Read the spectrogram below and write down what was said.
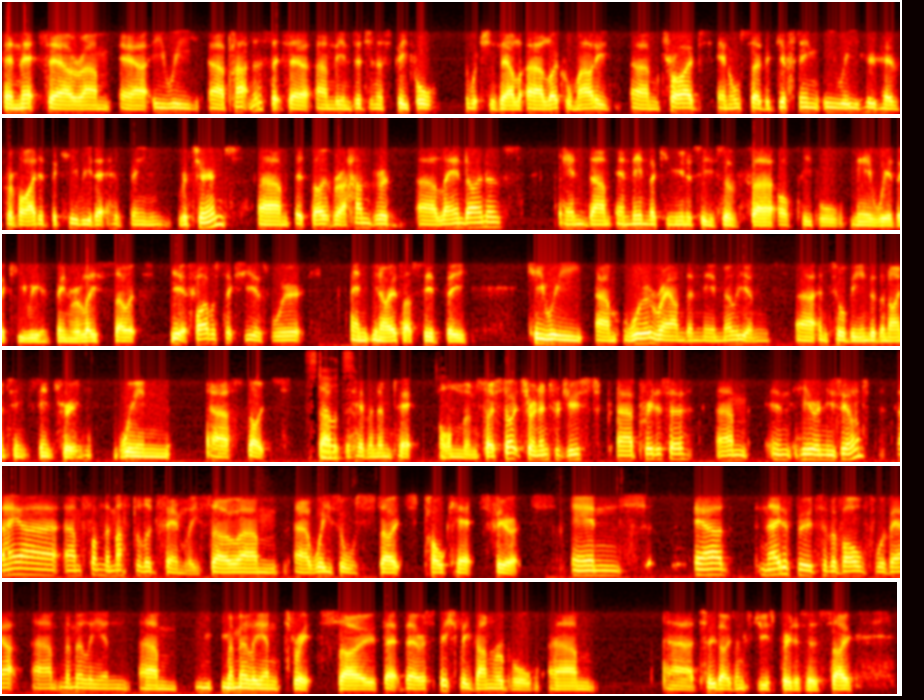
and that's our um, our iwi uh, partners. That's our um, the Indigenous people, which is our, our local Maori um, tribes, and also the gifting iwi who have provided the kiwi that have been returned. Um, it's over a hundred uh, landowners and um, and then the communities of uh, of people near where the kiwi have been released. So it's yeah, five or six years work, and you know, as I said, the kiwi um, were around in their millions uh, until the end of the 19th century when uh, stoats started Stoats. to have an impact on them. So stoats are an introduced uh, predator um, in, here in New Zealand. They are um, from the mustelid family, so um, uh, weasels, stoats, polecats, ferrets, and our native birds have evolved without um, mammalian um, mammalian threats, so that they're especially vulnerable um, uh, to those introduced predators. So,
